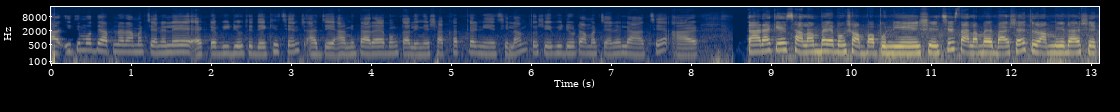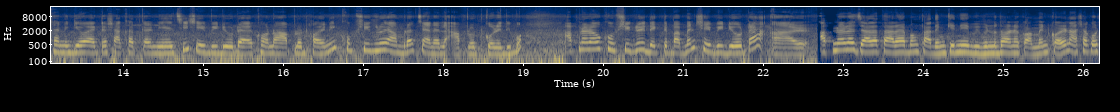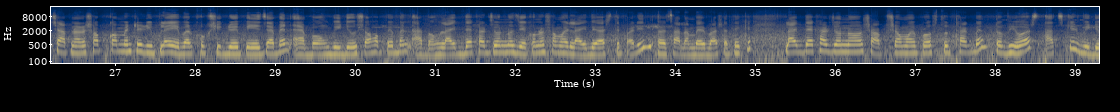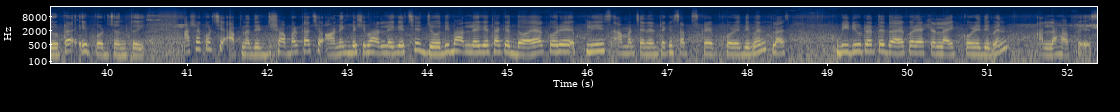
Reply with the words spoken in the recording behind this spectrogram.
আর ইতিমধ্যে আপনারা আমার চ্যানেলে একটা ভিডিওতে দেখেছেন যে আমি তারা এবং তালিমের সাক্ষাৎকার নিয়েছিলাম, তো সেই ভিডিওটা আমার চ্যানেলে আছে। আর তারাকে সালাম ভাই এবং সম্পাপু নিয়ে এসেছে, সালাম ভাইয়ের বাসায়। তো আমরা সেখানে গিয়েও একটা সাক্ষাৎকার নিয়েছি, সেই ভিডিওটা এখনও আপলোড হয়নি। খুব শীঘ্রই আমরা চ্যানেলে আপলোড করে দিব। আপনারাও খুব শীঘ্রই দেখতে পাবেন সেই ভিডিওটা। আর আপনারা যারা তারা এবং তালিমকে নিয়ে বিভিন্ন ধরনের কমেন্ট করেন, আশা করছি আপনারা সব কমেন্টের রিপ্লাই এবার খুব শীঘ্রই পেয়ে যাবেন এবং ভিডিও সহ পাবেন এবং লাইভ দেখার জন্য যে কোনো সময় লাইভে আসতে পারি সালাম ভাইয়ের বাসা থেকে। লাইভ দেখার জন্য সব সময় প্রস্তুত থাকবেন। তো ভিউয়ার্স আজকের ভিডিওটা এই পর্যন্তই। আশা করছি আপনাদের সবার কাছে অনেক বেশি ভালো লেগেছে। যদি ভালো লেগে থাকে, দয়া করে প্লিজ আমার চ্যানেলটাকে সাবস্ক্রাইব করে দিবেন। প্লাস ভিডিওটাতে দয়া করে একটা লাইক করে দিবেন। আল্লাহ হাফেজ।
